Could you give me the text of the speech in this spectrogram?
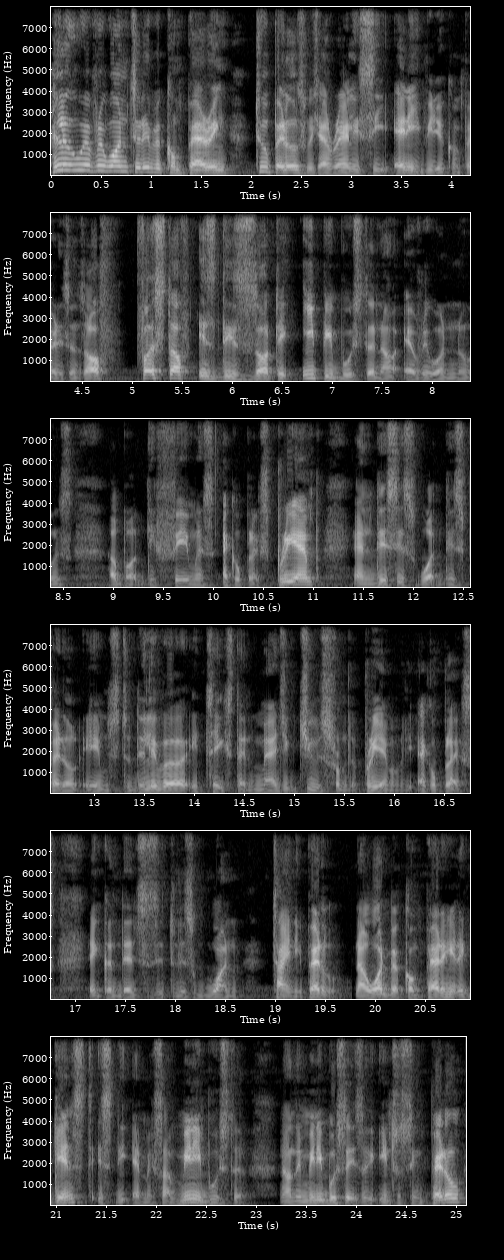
Hello everyone, today we're comparing two pedals which I rarely see any video comparisons of. First off is the Xotic EP booster. Now everyone knows about the famous Echoplex preamp and this is what this pedal aims to deliver. It takes that magic juice from the preamp of the Echoplex and condenses it to this one tiny pedal. Now what we're comparing it against is the MXR Mini Booster. Now the Mini Booster is an interesting pedal.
